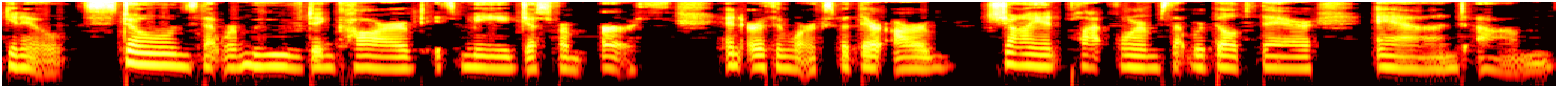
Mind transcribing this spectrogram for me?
you know, stones that were moved and carved. It's made just from earth and earthenworks, but there are giant platforms that were built there and, um,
